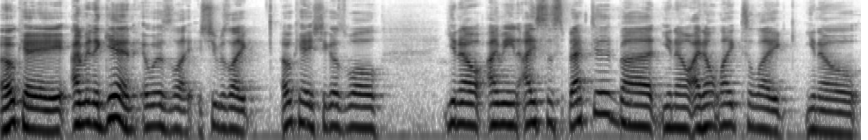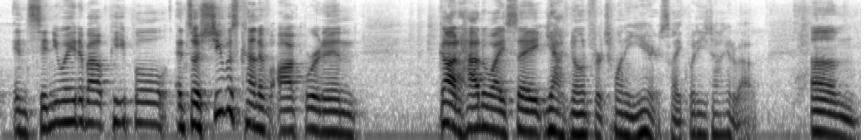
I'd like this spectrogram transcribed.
"Okay." I mean, again, it was like she was like, "Okay." She goes, "Well, you know, I mean, I suspected, but you know, I don't like to like, you know, insinuate about people." And so she was kind of awkward in, God, how do I say? Yeah, I've known for twenty years. Like, what are you talking about? Um,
